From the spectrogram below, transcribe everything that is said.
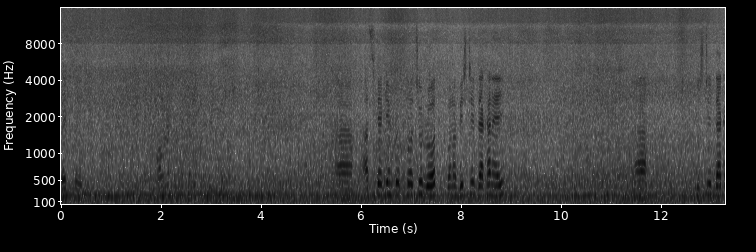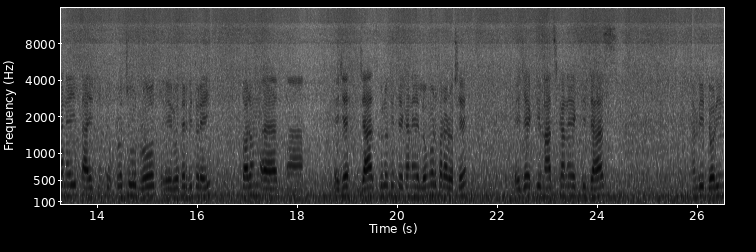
দেখছি। আজকে কিন্তু প্রচুর রোদ, কোনো বৃষ্টির দেখা নেই। বৃষ্টির দেখা নেই, তাই কিন্তু প্রচুর রোদ এই রোদের ভিতরেই। তরং এই যে জাহাজগুলো কিন্তু এখানে লোঙর করা রয়েছে। এই যে একটি মাঝখানে একটি জাহাজ, এমবি ডরিন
